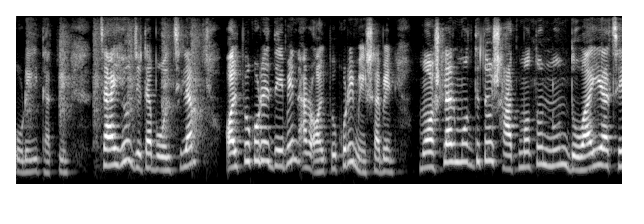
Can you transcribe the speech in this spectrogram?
করেই থাকি। যাই হোক, যেটা বলছিলাম, অল্প করে দেবেন আর অল্প করে মেশাবেন। মশলার মধ্যে তো স্বাদ মতন নুন দোয়াই আছে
